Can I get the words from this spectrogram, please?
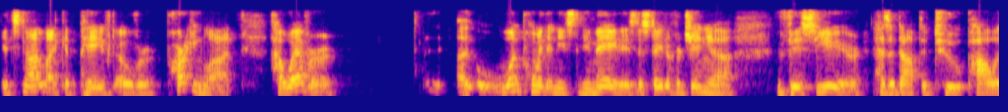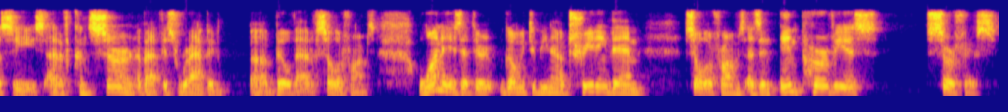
it's not like a paved over parking lot. However, uh, one point that needs to be made is the state of Virginia this year has adopted two policies out of concern about this rapid uh, build out of solar farms. One is that they're going to be now treating them, solar farms, as an impervious surface.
